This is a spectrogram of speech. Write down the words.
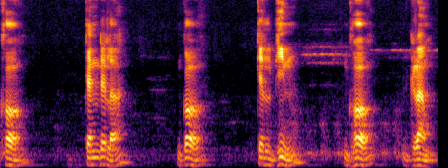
খ, ক্যান্ডেলা, গ, কেলভিন, ঘ, গ্রাম।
